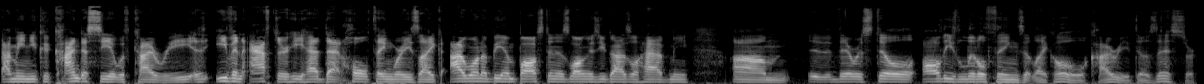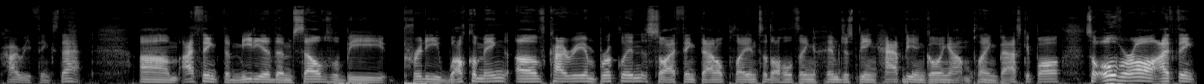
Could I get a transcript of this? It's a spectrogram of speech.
I mean, you could kind of see it with Kyrie, even after he had that whole thing where he's like, "I want to be in Boston as long as you guys will have me." Um, there was still all these little things that like, oh, well, Kyrie does this or Kyrie thinks that. Um, I think the media themselves will be pretty welcoming of Kyrie in Brooklyn, so I think that'll play into the whole thing of him just being happy and going out and playing basketball. So overall, I think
